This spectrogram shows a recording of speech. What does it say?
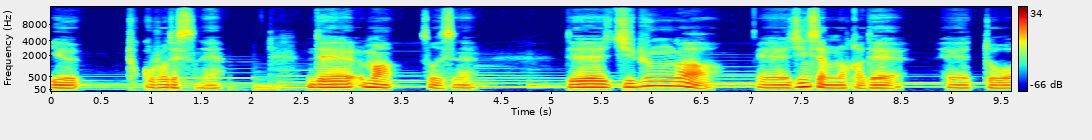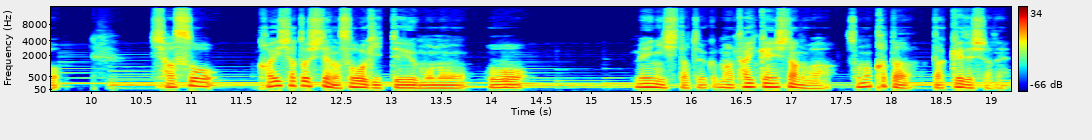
いうところですね。で、まあそうですね。で、自分が、えー、人生の中で、えっ、と、車窓、会社としての葬儀っていうものを目にしたというか、まあ体験したのはその方だけでしたね。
